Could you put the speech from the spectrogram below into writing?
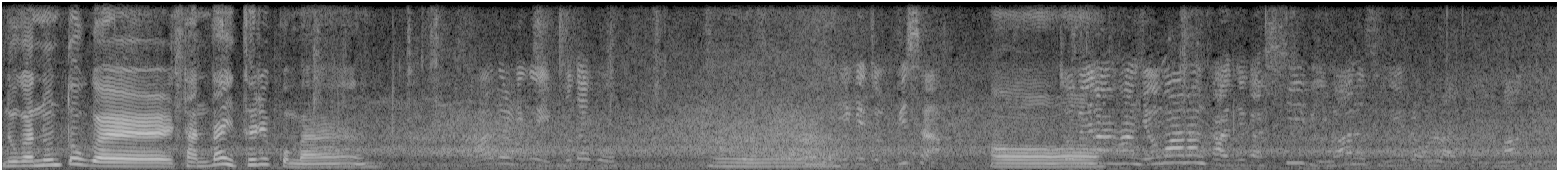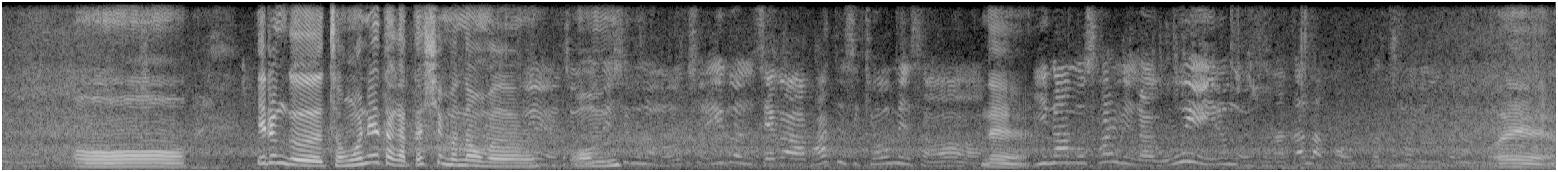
누가 눈독을 단단히 들였구만. 아들 이거 이쁘다고. 음, 이게 좀 비싸. 어, 저래랑 한 요만한 가지가 12만 원씩 이래 올라올 거야 만 원. 어 이런 거 정원에다 갖다 심어 놓으면 네, 엄, 심으면 없어. 이건 제가 밭에서 키우면서 네. 이 나무 살리려고 위에 이런 거는 제가 잘랐고 겉머리 이거는 예,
